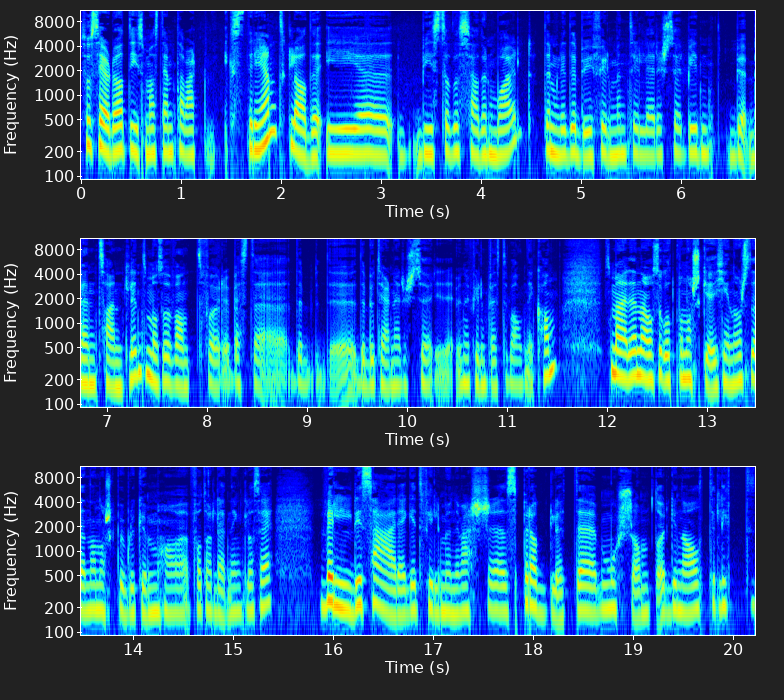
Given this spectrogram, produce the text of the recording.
Så ser du at de som har stemt, har vært ekstremt glade i Beast of the Southern Wild, nemlig debutfilmen til regissør Ben Tantlin, som også vant for beste debuterende regissør under filmfestivalen i Cannes. Som er, den er også gått på norske kinoer, så den har norsk publikum har fått anledning til å se. Veldig særeget filmunivers. Spraglete, morsomt, originalt. Litt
